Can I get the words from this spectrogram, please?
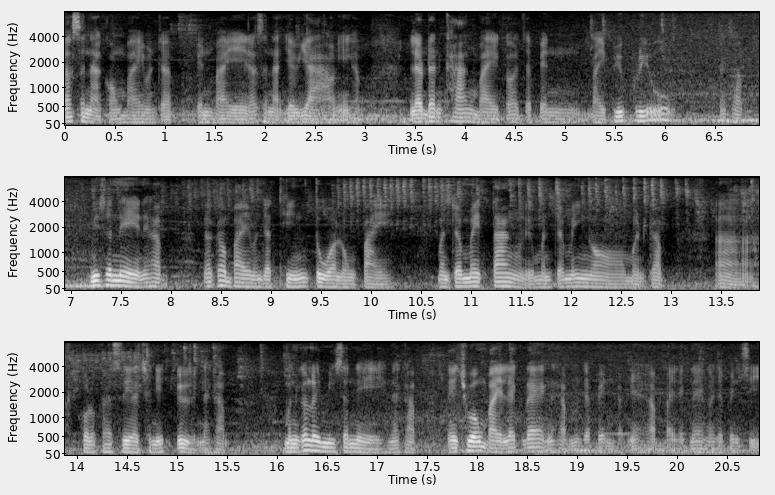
ลักษณะของใบมันจะเป็นใบลักษณะยาวๆอย่างนี้ครับ แล้วด้านข้างใบก็จะเป็นใบพริ้วๆนะครับ มีเสน่ห์นะครับ แล้วก็ใบมันจะทิ้งตัวลงไป มันจะไม่ตั้งหรือมันจะไม่งอเหมือนกับ โคโลคาเซียชนิดอื่นนะครับ มันก็เลยมีเสน่ห์นะครับ ในช่วงใบแรกๆนะครับ มันจะเป็นแบบนี้ครับ ใบแรกๆก็จะเป็นสี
